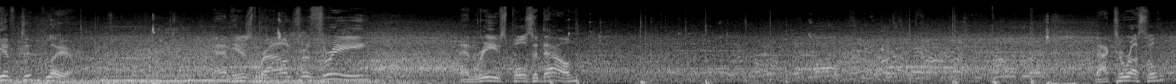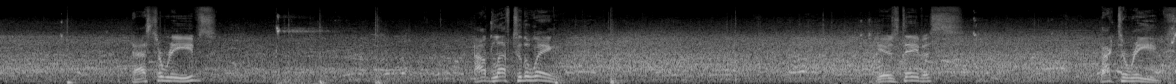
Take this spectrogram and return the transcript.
gifted player. And here's Brown for three. And Reaves pulls it down. Back to Russell. Pass to Reaves. Out left to the wing. Here's Davis. Back to Reaves.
